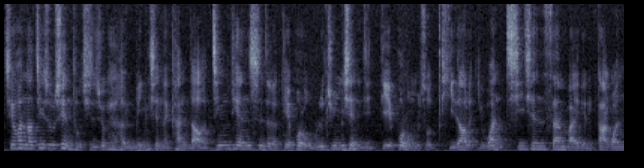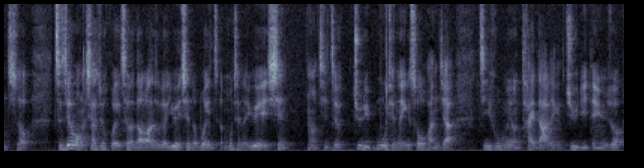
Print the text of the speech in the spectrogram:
切换到技术线图，其实就可以很明显的看到，今天是这个跌破了五日均线，以及跌破了我们所提到的一万七千三百点大关之后，直接往下就回撤到了这个月线的位置。目前的月线啊，其实就距离目前的一个收盘价几乎没有太大的一个距离，等于说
